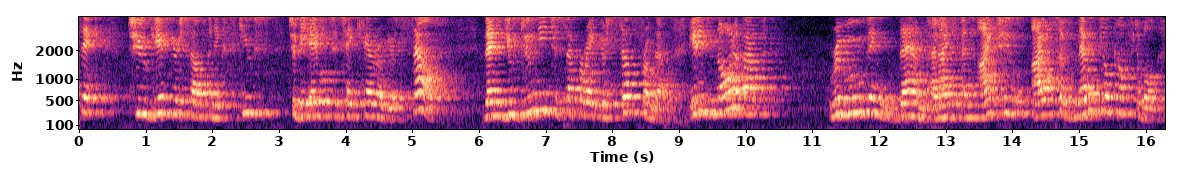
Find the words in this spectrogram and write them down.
sick to give yourself an excuse to be able to take care of yourself, then you do need to separate yourself from them. It is not about removing them. And I, and I too, I also never feel comfortable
